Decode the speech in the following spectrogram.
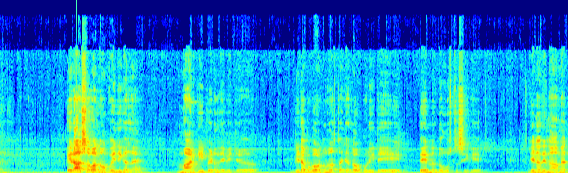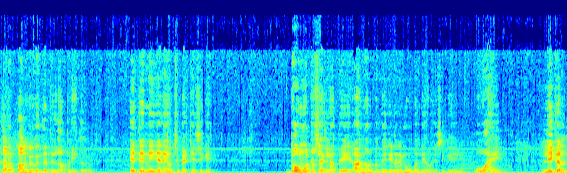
ਮਾਮਲਾ ਜੀ ਇਹ ਰਾਤ ਸਵਾ ਨੌ ਕੁ ਵਜੇ ਦੀ ਗੱਲ ਹੈ। ਮਾਨਕੀ ਪਿੰਡ ਦੇ ਵਿੱਚ ਜਿਹੜਾ ਭਗੌਰ ਨੂੰ ਰਸਤਾ ਜਾਂਦਾ, ਉਹ ਪੁਲੀ ਤੇ ਤਿੰਨ ਦੋਸਤ ਸੀਗੇ, ਜਿਨ੍ਹਾਂ ਦੇ ਨਾਮ ਹੈ ਧਰਮਪਾਲ, ਗੁਰਵਿੰਦਰ ਤੇ ਲਵਪ੍ਰੀਤ। ਇਹ ਤਿੰਨ ਹੀ ਜਣੇ ਉੱਥੇ ਬੈਠੇ ਸੀਗੇ। ਦੋ ਮੋਟਰਸਾਈਕਲਾਂ ਤੇ ਅਨਨੋਨ ਬੰਦੇ, ਜਿਨ੍ਹਾਂ ਦੇ ਮੂੰਹ ਬੰਨੇ ਹੋਏ ਸੀਗੇ, ਉਹ ਆਏ। ਲੇਕਿਨ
